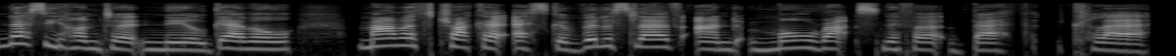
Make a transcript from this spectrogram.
Nessie Hunter Neil Gemmell, Mammoth Tracker Eske Willerslev, and Mole Rat Sniffer Beth Clare.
